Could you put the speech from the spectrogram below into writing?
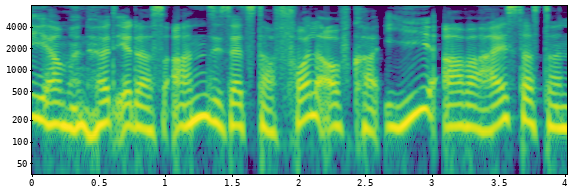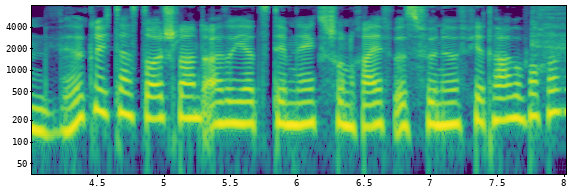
Ja, man hört ihr das an. Sie setzt da voll auf KI. Aber heißt das dann wirklich, dass Deutschland also jetzt demnächst schon reif ist für eine Viertagewoche?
